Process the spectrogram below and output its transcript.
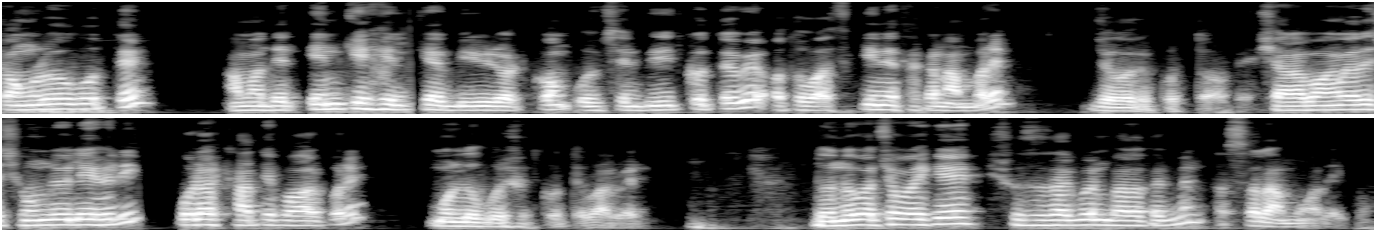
সংগ্রহ করতে আমাদের NK health care BD dot com website visit করতে হবে অথবা স্ক্রিনে থাকা নাম্বারে যোগাযোগ করতে হবে। সারা বাংলাদেশ হোম ডেলিভারি প্রোডাক্ট হাতে পাওয়ার পরে মূল্য পরিশোধ করতে পারবেন। ধন্যবাদ সবাইকে, সুস্থ থাকবেন, ভালো থাকবেন। আসসালামু আলাইকুম।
